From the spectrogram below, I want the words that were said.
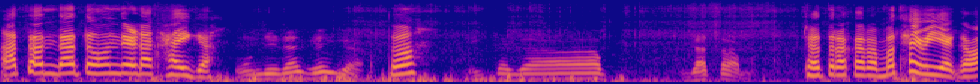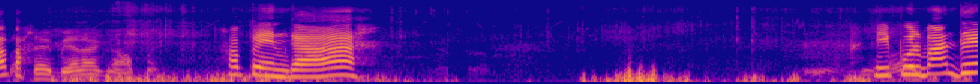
આતા દાંતો ઉંદેડા ખાઈ ગયા. ઉંદેડા ખાઈ ગયા. તો? એક જાત્રામાં. જાત્રા કરવા બથાવી ગયા બાપા. પછી બેરા ગા આપણે હપેન ગા. ઈ પુલ બાંધે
